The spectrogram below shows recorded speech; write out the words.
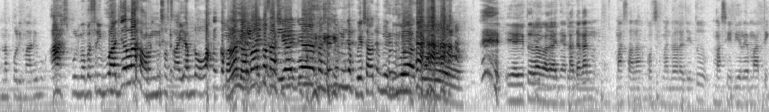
enam puluh lima ribu. Ah sepuluh lima belas ribu aja lah. Orang sosis ayam doang. Kok Malah nggak apa-apa kasih aja, kasih aja minyak B1 B2 tuh. ya itulah makanya kadang kan masalah konsumen raja itu masih dilematik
